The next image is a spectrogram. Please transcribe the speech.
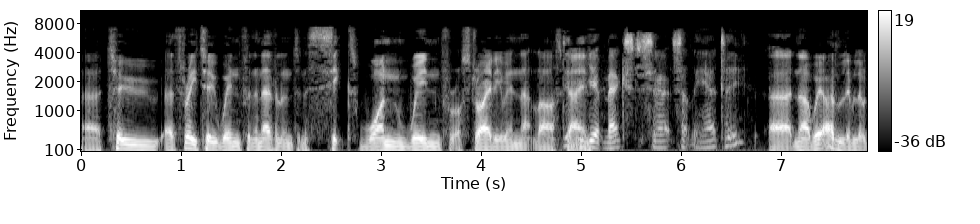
Uh, two, a 3-2 win for the Netherlands and a 6-1 win for Australia in that last Didn't game. you get Max to shout something out to you? Uh, no, we had a little,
